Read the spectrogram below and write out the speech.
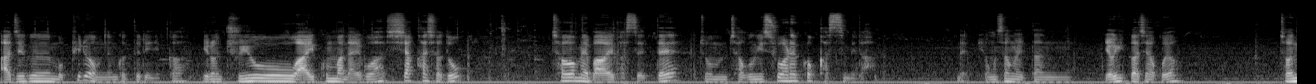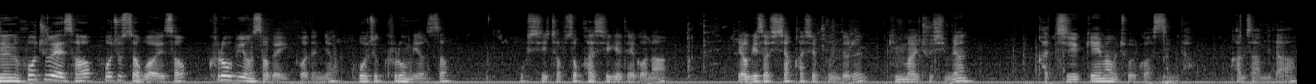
아직은 뭐 필요 없는 것들이니까 이런 주요 아이콘만 알고 하- 시작하셔도 처음에 마을 갔을 때 좀 적응이 수월할 것 같습니다. 네, 영상을 일단 여기까지 하고요. 저는 호주에서 호주 서버에서 크로비온 서버에 있거든요. 호주 크로미온 서 혹시 접속하시게 되거나 여기서 시작하실 분들은 긴 말 주시면 같이 게임하면 좋을 것 같습니다. 감사합니다.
